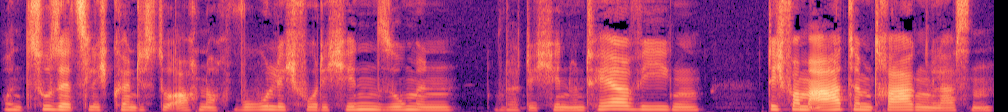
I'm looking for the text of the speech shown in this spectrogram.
Und zusätzlich könntest du auch noch wohlig vor dich hin summen oder dich hin und her wiegen, dich vom Atem tragen lassen.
